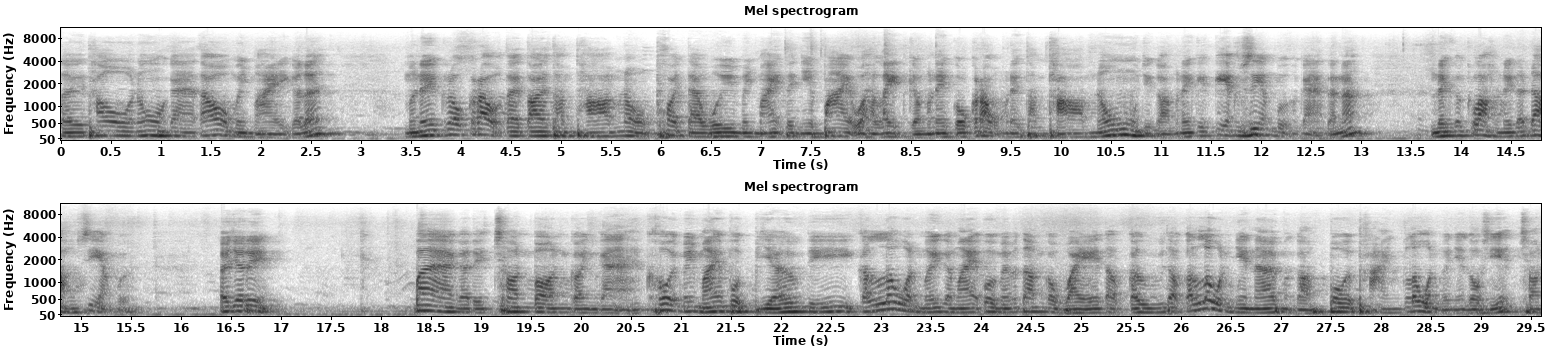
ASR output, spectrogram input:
từ thâu nó cả tao mày mày cả đấy mà này câu câu tại tại thầm thầm nó phơi ta huy mày mày tại nhiều bài và lệch cả mà này câu câu mà này thầm thầm nó chỉ còn mà này cái cái xiềng bự cả đó nó này cái clock này đã đào xiềng bự ហើយយរី បាក៏ទេឆនបនក៏កាខូចមិនម៉ែពុតយើទីក៏លូនមិនក៏ម៉ែពុតមិនតំក៏វ៉ែតកើតក៏លូនញ៉ែណើមិនក៏ពុយផាញ់លូនក៏ញ៉ែក៏ជាឆន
